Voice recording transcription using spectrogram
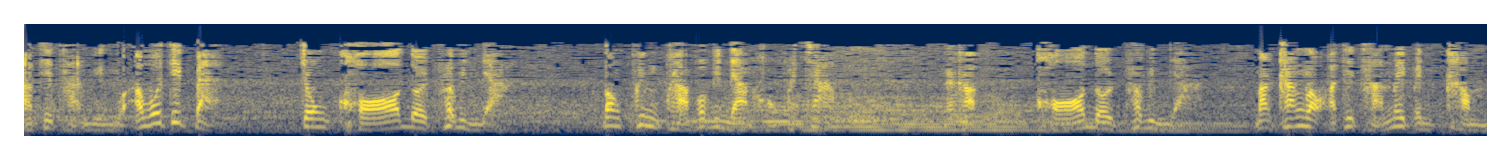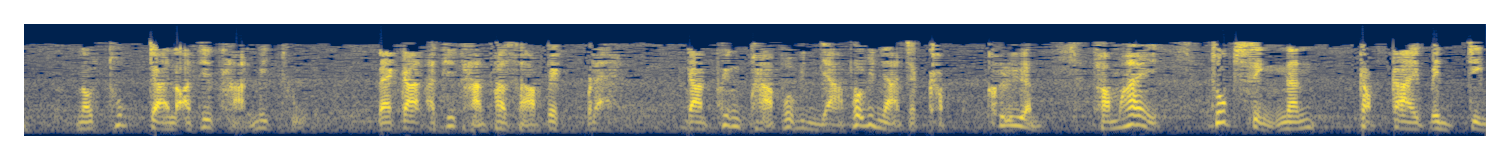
อธิษฐานวิงวอนอาวุธที่แปดจงขอโดยพระวิญญาณ ต้องพึ่งพาพระวิญญาณของพระเจ้านะครับ ขอโดยพระวิญญาณ บางครั้งเราอธิษฐานไม่เป็นคำเราทุกข์ใจเราอธิษฐานไม่ถูก แต่การอธิษฐานภาษาแปลก การพึ่งพาพระวิญญาณพระวิญญาณจะขับเคลื่อนทำให้ทุกสิ่งนั้นกลับกลายเป็นจริง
